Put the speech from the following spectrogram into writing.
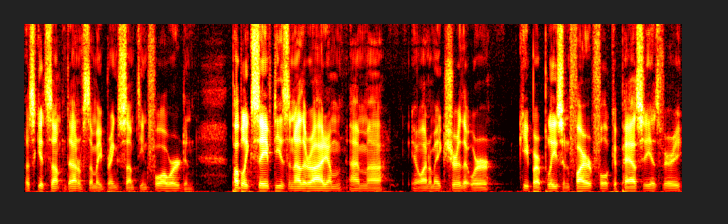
let's get something done if somebody brings something forward. And public safety is another item. I'm uh, you know want to make sure that we're keep our police and fire at full capacity. It's very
